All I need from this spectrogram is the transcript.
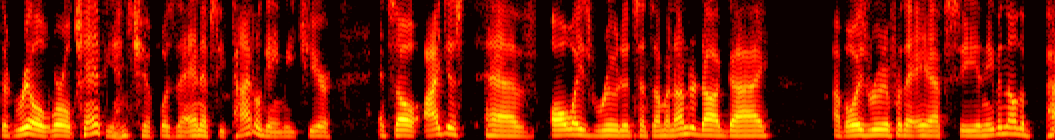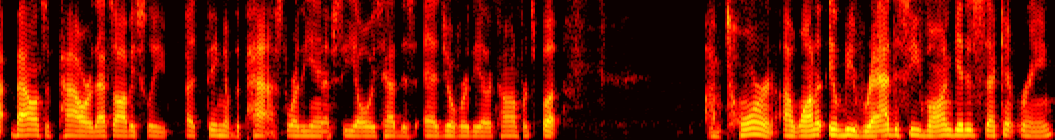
the real world championship was the NFC title game each year. And so I just have always rooted, since I'm an underdog guy, I've always rooted for the AFC. And even though the balance of power, that's obviously a thing of the past where the NFC always had this edge over the other conference. But I'm torn. I want it. It would be rad to see Von get his second ring.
